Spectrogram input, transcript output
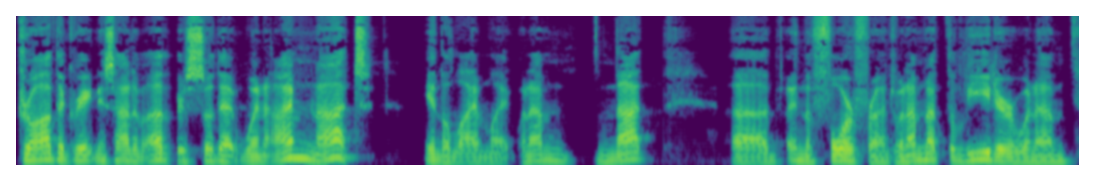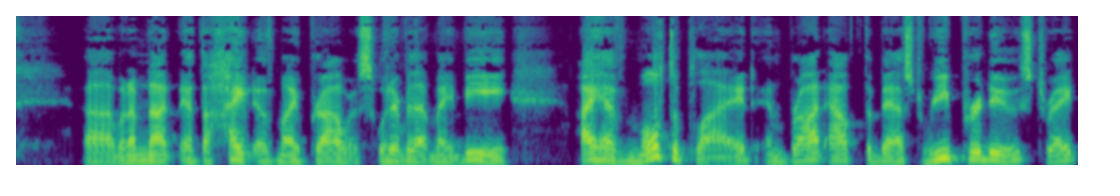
draw the greatness out of others so that when I'm not in the limelight, when I'm not uh, in the forefront, when I'm not the leader, when I'm uh, when I'm not at the height of my prowess, whatever that might be, I have multiplied and brought out the best, reproduced, right,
